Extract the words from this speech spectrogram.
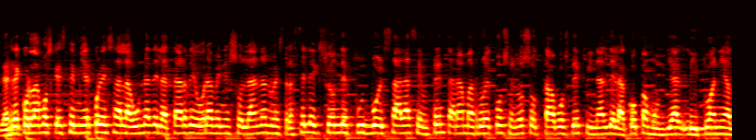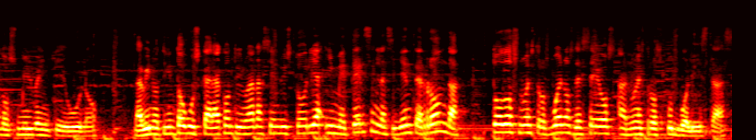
Les recordamos que este miércoles a la una de la tarde hora venezolana nuestra selección de fútbol sala se enfrentará a Marruecos en los octavos de final de la Copa Mundial Lituania 2021. La Tinto buscará continuar haciendo historia y meterse en la siguiente ronda. Todos nuestros buenos deseos a nuestros futbolistas.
